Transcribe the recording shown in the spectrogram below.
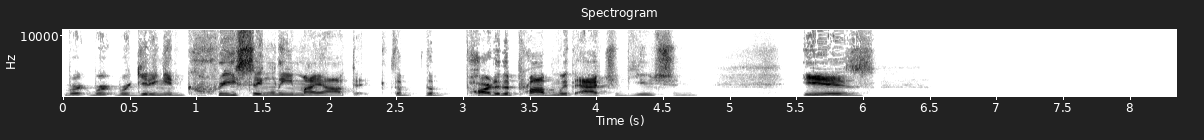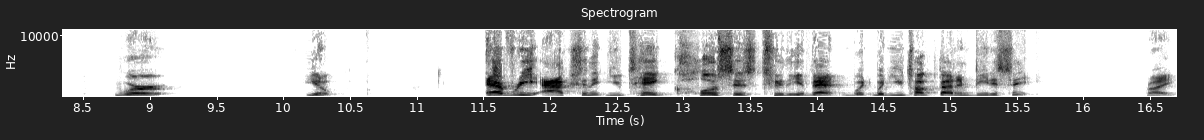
We're, we're, we're getting increasingly myopic. The, the part of the problem with attribution is we're you know every action that you take closest to the event what, what you talked about in b2c right?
